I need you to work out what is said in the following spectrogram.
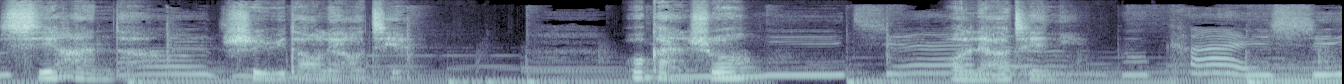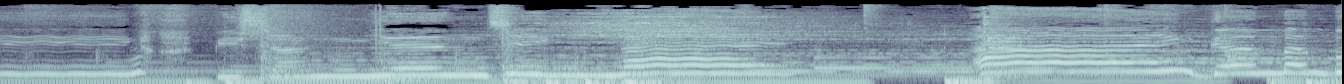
稀罕的是遇到了解。我敢说，我了解你。心，闭上眼睛，爱爱根本不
